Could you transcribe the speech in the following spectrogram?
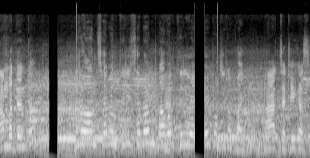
নাম্বার দেন তো। Zero one seven three seven double three eight one zero five আচ্ছা ঠিক আছে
